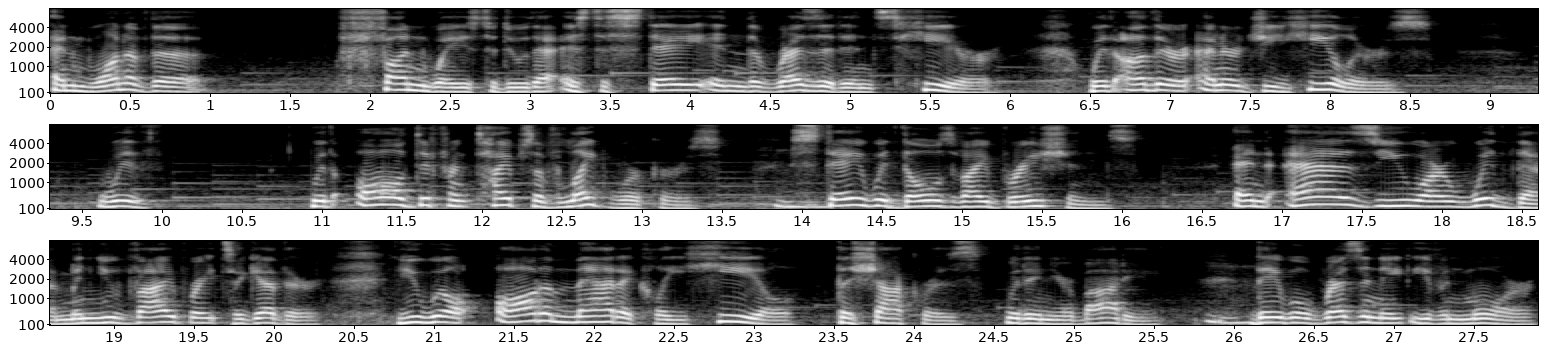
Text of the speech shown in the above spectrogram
And one of the fun ways to do that is to stay in the residence here with other energy healers, with with all different types of light workers. Mm-hmm. Stay with those vibrations and as you are with them and you vibrate together, you will automatically heal the chakras within your body. Mm-hmm. They will resonate even more.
